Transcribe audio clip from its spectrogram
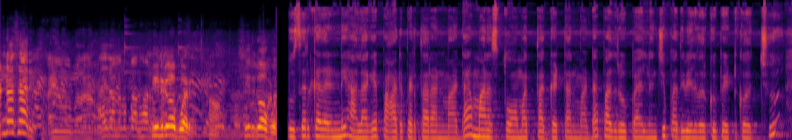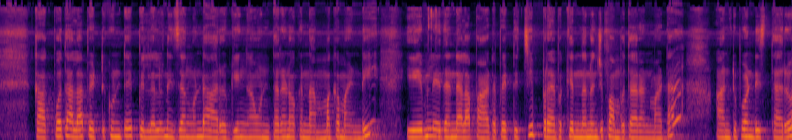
రెండోసారి ఐదు వందల పదహారు చూసారు కదండి? అలాగే పాట పెడతారనమాట మన స్తోమత తగ్గట్టు అనమాట పది రూపాయల నుంచి పదివేల వరకు పెట్టుకోవచ్చు. కాకపోతే అలా పెట్టుకుంటే పిల్లలు నిజంగా ఆరోగ్యంగా ఉంటారని ఒక నమ్మకం అండి. ఏం లేదండి అలా పాట పెట్టించి ప్రభ కింద నుంచి పంపుతారనమాట అంటుపండిస్తారు.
